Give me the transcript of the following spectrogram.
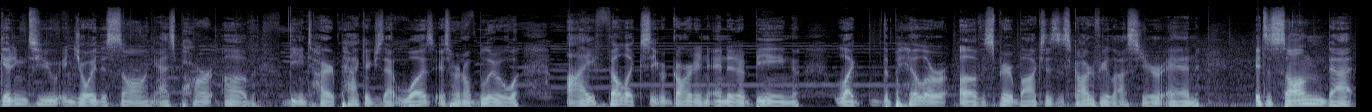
getting to enjoy this song as part of the entire package that was Eternal Blue, I felt like Secret Garden ended up being like the pillar of Spiritbox's discography last year, and it's a song that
